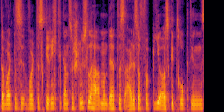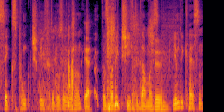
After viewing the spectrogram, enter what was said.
da wollte das, wollte das Gericht die ganzen Schlüssel haben und der hat das alles auf Papier ausgedruckt in sechs Punkt Schrift oder sowas. Ne? Ja. Das war die Geschichte damals. Schön. Wie haben die geheißen?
